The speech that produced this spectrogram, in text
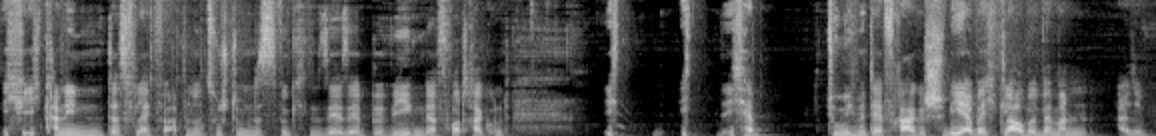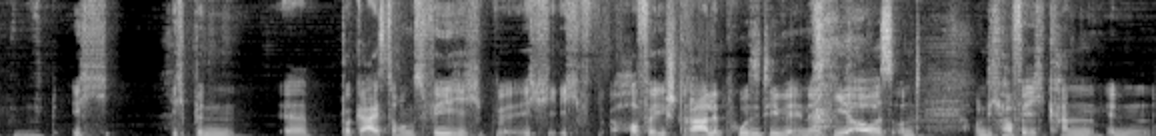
ich, ich kann Ihnen das vielleicht vorab nur zustimmen. Das ist wirklich ein sehr, sehr bewegender Vortrag. Und ich, ich, ich hab, tue mich mit der Frage schwer, aber ich glaube, wenn man, also ich, ich bin äh, begeisterungsfähig. Ich, ich, ich hoffe, ich strahle positive Energie aus und, und ich hoffe, ich kann in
